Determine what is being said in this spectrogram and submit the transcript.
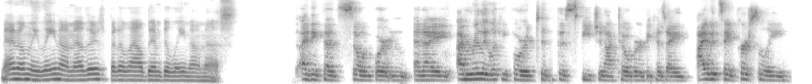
not only lean on others, but allow them to lean on us. I think that's so important. And I, I'm really looking forward to this speech in October because I, I would say personally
